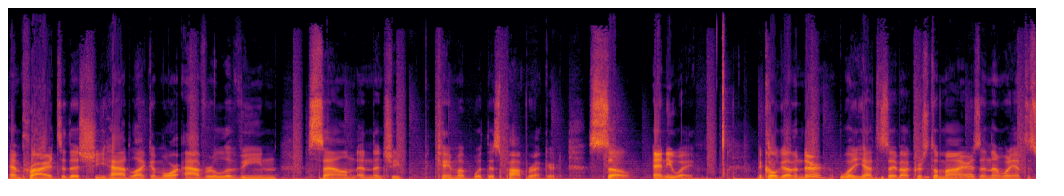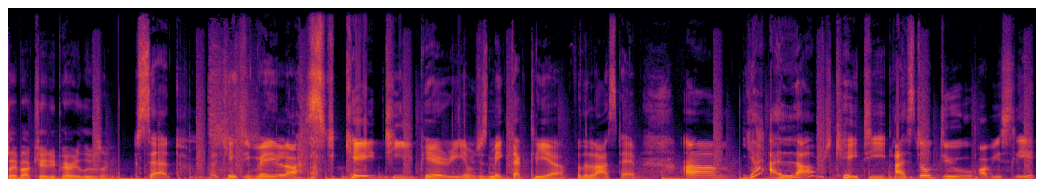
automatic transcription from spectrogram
And prior to this, she had like a more Avril Lavigne sound, and then she came up with this pop record. So anyway, Nicole Govender, what do you have to say about Krystal Meyers, and then what do you have to say about Katy Perry losing? sad that Katy Perry lost. Katy Perry. I'm just make that clear for the last time. Um, yeah, I loved Katy. I still do, obviously,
